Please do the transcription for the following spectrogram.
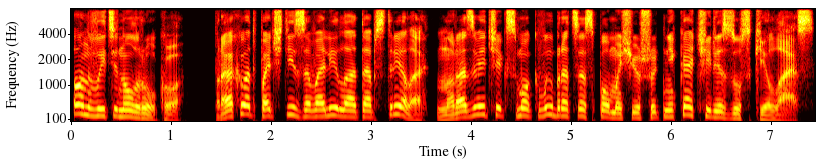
Он вытянул руку. Проход почти завалило от обстрела, но разведчик смог выбраться с помощью шутника через узкий лаз.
